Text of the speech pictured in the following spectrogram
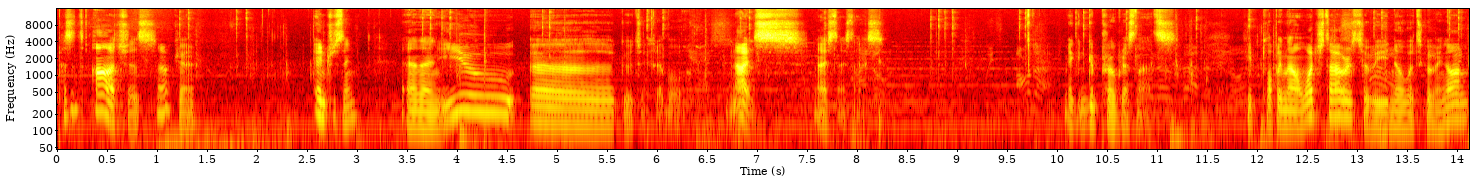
Peasant archers. Okay. Interesting. And then you uh, go to Erebor. Nice. Nice, nice, nice. Making good progress, lads. Keep plopping down watchtowers so we know what's going on.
